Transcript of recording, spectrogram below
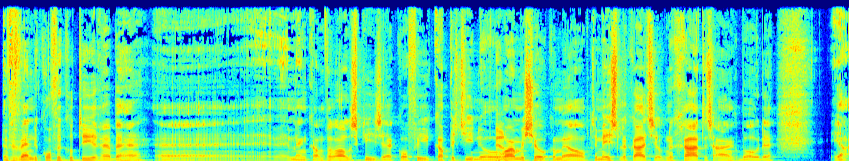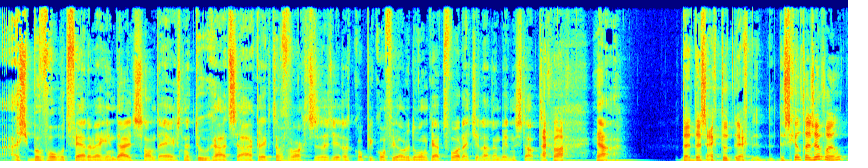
een verwende koffiecultuur hebben. Hè? Uh, men kan van alles kiezen. Hè? Koffie, cappuccino, warme chocomel. Op de meeste locaties ook nog gratis aangeboden ja, als je bijvoorbeeld verder weg in Duitsland ergens naartoe gaat zakelijk, dan verwachten ze dat je dat kopje koffie al gedronken hebt voordat je daar naar binnen stapt. Echt waar? Ja. Dat, dat is echt, echt, dat scheelt daar zoveel?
